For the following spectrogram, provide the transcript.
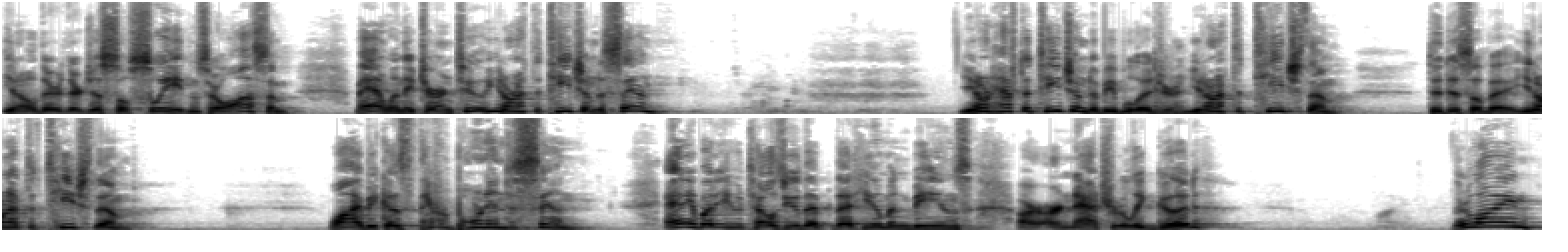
you know, they're, they're just so sweet and so awesome. Man, when they turn two, you don't have to teach them to sin. You don't have to teach them to be belligerent. You don't have to teach them to disobey. You don't have to teach them. Why? Because they were born into sin. Anybody who tells you that, that human beings are, are naturally good, they're lying.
